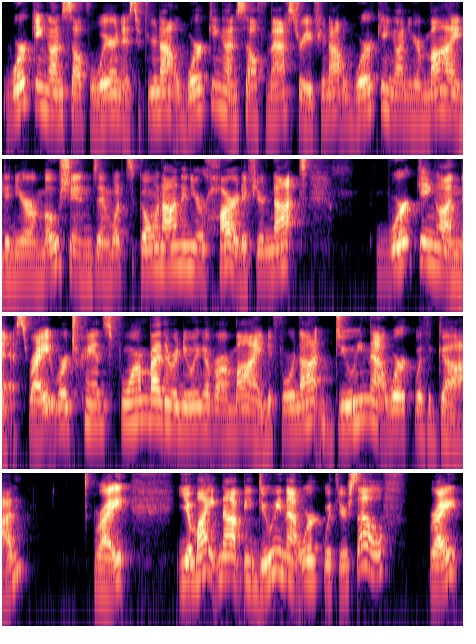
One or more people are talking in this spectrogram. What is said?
working on self awareness, if you're not working on self mastery, if you're not working on your mind and your emotions and what's going on in your heart, if you're not working on this, right? We're transformed by the renewing of our mind. If we're not doing that work with God, right? You might not be doing that work with yourself, right?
